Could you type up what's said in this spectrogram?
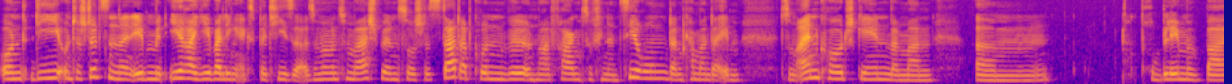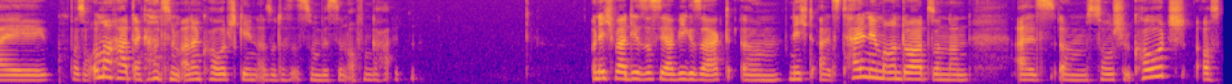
Und die unterstützen dann eben mit ihrer jeweiligen Expertise. Also wenn man zum Beispiel ein Social Startup gründen will und man hat Fragen zur Finanzierung, dann kann man da eben zum einen Coach gehen. Wenn man ähm, Probleme bei was auch immer hat, dann kann man zu einem anderen Coach gehen. Also das ist so ein bisschen offen gehalten. Und ich war dieses Jahr, wie gesagt, ähm, nicht als Teilnehmerin dort, sondern als ähm, Social Coach aus,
